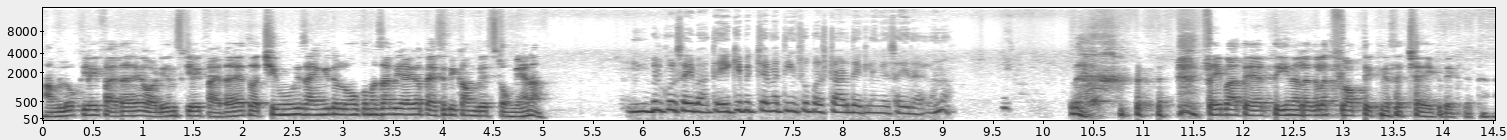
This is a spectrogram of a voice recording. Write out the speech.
हम लोग के लिए फ़ायदा है ऑडियंस के लिए फ़ायदा है। तो अच्छी मूवीज़ आएँगी तो लोगों को मज़ा भी आएगा पैसे भी कम वेस्ट होंगे है ना? बिल्कुल सही बात है। एक ही पिक्चर में तीन सुपरस्टार देख लेंगे सही रहेगा ना? सही बात है यार तीन अलग अलग फ्लॉप देखने से अच्छा एक देख लेते हैं।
